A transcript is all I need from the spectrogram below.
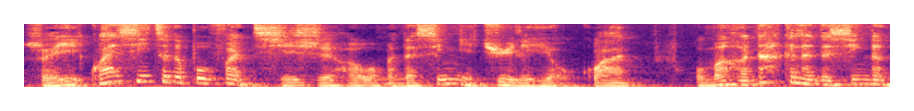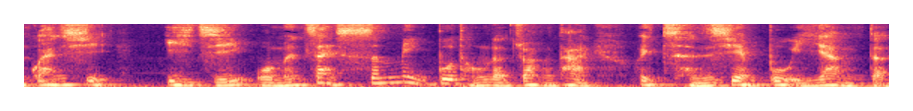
所以关心这个部分其实和我们的心理距离有关，我们和那个人的信任关系，以及我们在生命不同的状态会呈现不一样的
